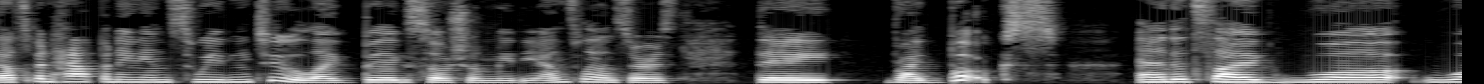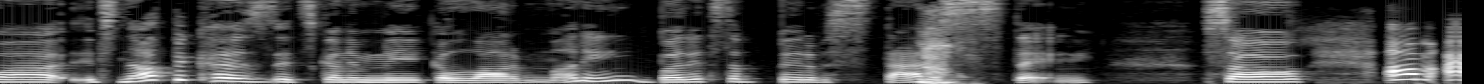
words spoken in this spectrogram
that's been happening in Sweden too. Like big social media influencers, they write books and it's like mm-hmm. what what it's not because it's going to make a lot of money but it's a bit of a status thing so um i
